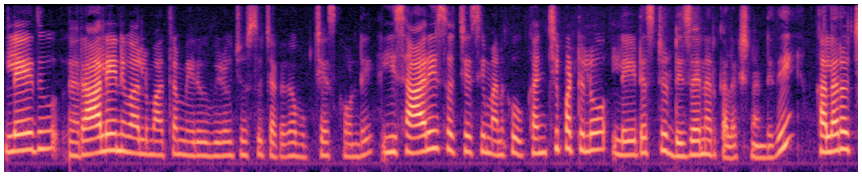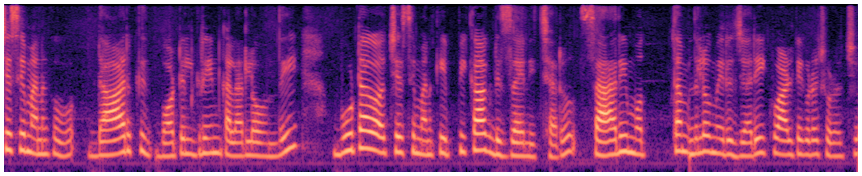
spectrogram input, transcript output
లేదు రాలేని వాళ్ళు మాత్రం మీరు వీడియో చూస్తూ చక్కగా బుక్ చేసుకోండి. ఈ సారీస్ వచ్చేసి మనకు కంచిపట్టులో లేటెస్ట్ డిజైనర్ కలెక్షన్ అండి ఇది. కలర్ వచ్చేసి మనకు డార్క్ బాటిల్ గ్రీన్ కలర్లో ఉంది. బూటా వచ్చేసి మనకి పికాక్ డిజైన్ ఇచ్చారు. శారీ మొత్తం మొత్తం ఇందులో మీరు జరీ క్వాలిటీ కూడా చూడొచ్చు.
